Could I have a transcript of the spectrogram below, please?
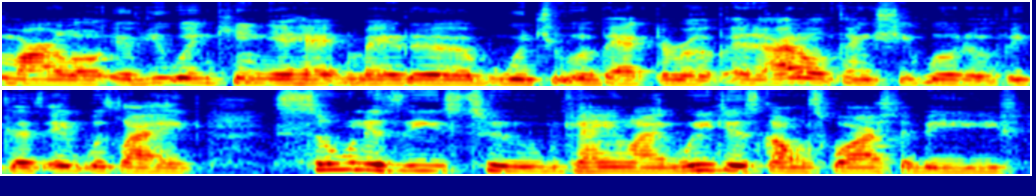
Marlo, if you and Kenya hadn't made up, would you have backed her up? And I don't think she would have because it was like soon as these two became like, we just gonna squash the beef.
